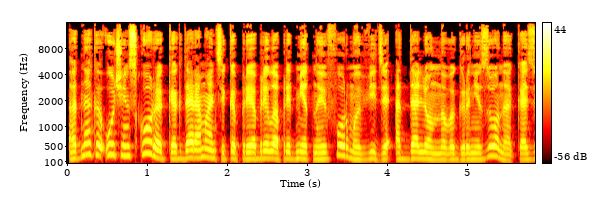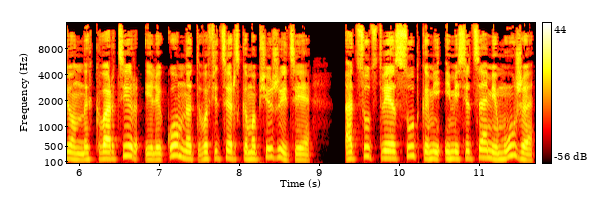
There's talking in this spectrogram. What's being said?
Однако очень скоро, когда романтика приобрела предметные формы в виде отдаленного гарнизона, казенных квартир или комнат в офицерском общежитии, отсутствие сутками и месяцами мужа,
